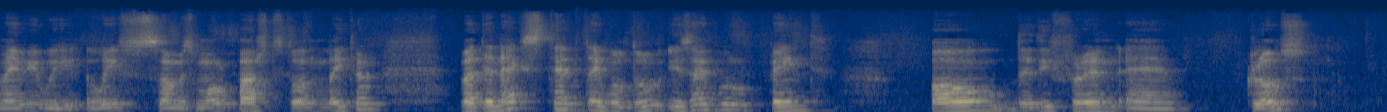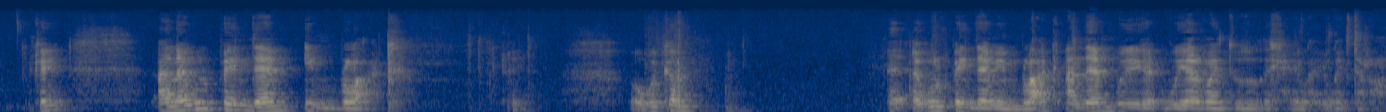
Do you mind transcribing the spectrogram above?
maybe we leave some small parts done later. But the next step that I will do is I will paint all the different uh, clothes okay? And I will paint them in black okay? We can I will paint them in black and then we, we are going to do the highlight later on.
